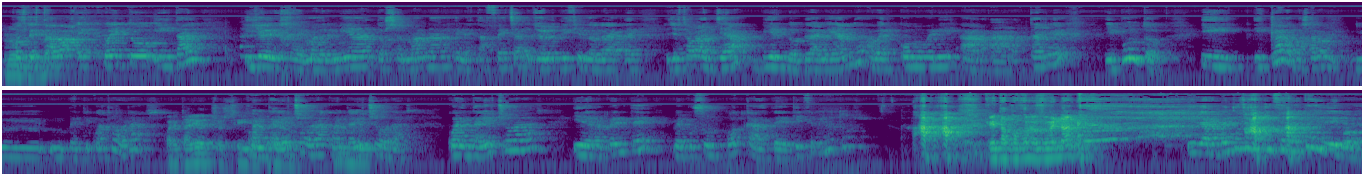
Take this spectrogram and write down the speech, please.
No, contestaba escueto y tal. Y yo dije, madre mía, dos semanas en esta fecha, yo le diciéndole, eh, yo estaba ya viendo, planeando a ver cómo venir a, a y punto. Y, y claro, pasaron mm, 24 horas. 48, sí. 48 horas, 48 horas, 48 horas y de repente me puso un podcast de 15 minutos Que tampoco nos suena. y de repente tengo 15 minutos y digo,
